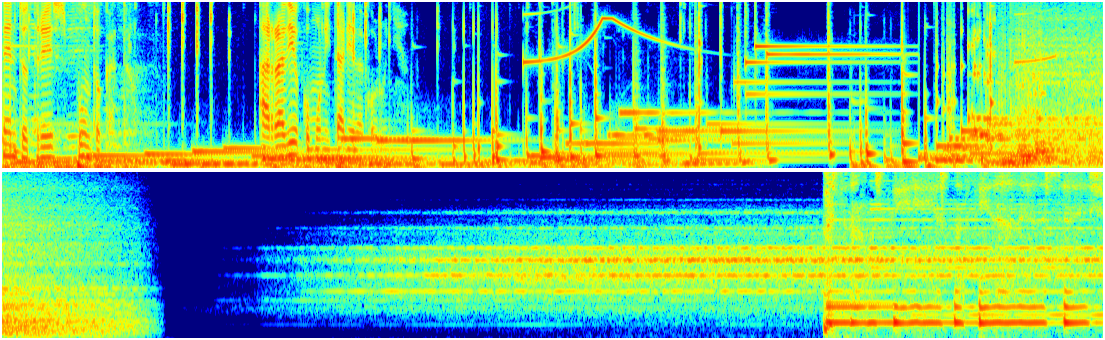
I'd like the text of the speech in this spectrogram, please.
103.4 A Radio Comunitaria da Coruña. Pasan os días na cidade de desexo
